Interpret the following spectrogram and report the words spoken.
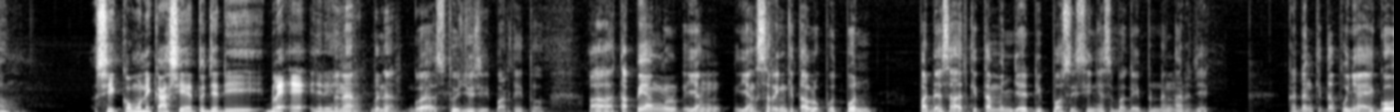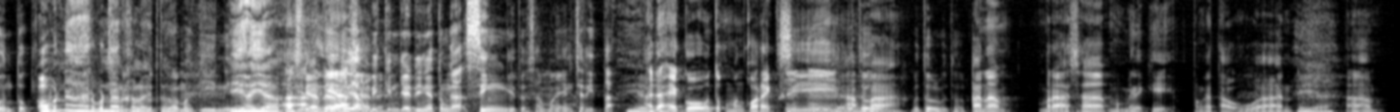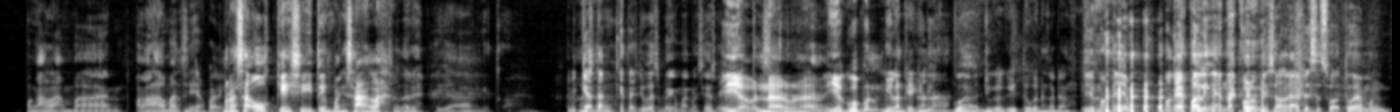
si komunikasi itu jadi blee jadi. benar benar gue setuju sih part itu Eh, tapi yang yang yang sering kita luput pun pada saat kita menjadi posisinya sebagai pendengar Jack kadang kita punya ego untuk Oh benar benar "Anjing, kalau menurut itu. gua mah gini Iya iya pasti Nah, ada. itu pasti yang ada. bikin jadinya tuh nggak sing gitu sama yang cerita Iya. Ada ego untuk mengkoreksi Mm-mm, betul apa. betul betul Karena merasa memiliki pengetahuan, Iya. eh, pengalaman, pengalaman sih yang paling. Merasa oke sih itu yang paling salah sebenarnya. Iya gitu. Tapi kadang kita juga sebagai manusia suka Iya gitu benar sih. benar. Ya. Iya gue pun bilang kayak gini, Ah. gue juga gitu kadang-kadang. Iya makanya makanya paling enak kalau misalnya ada sesuatu emang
